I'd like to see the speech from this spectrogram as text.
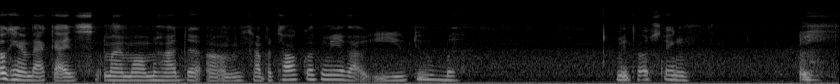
Okay, I'm back, guys. My mom had to um, have a talk with me about YouTube. Me posting.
